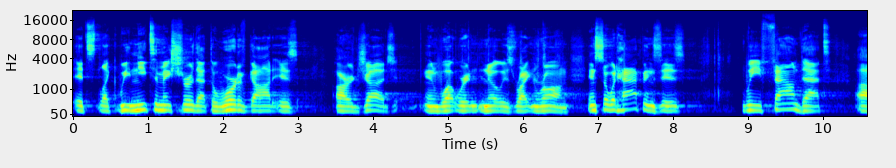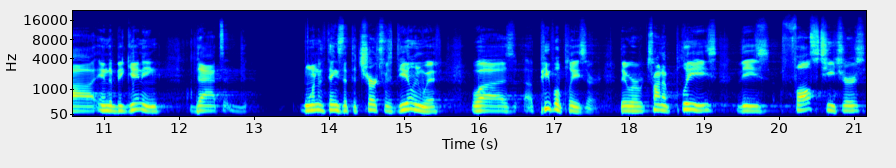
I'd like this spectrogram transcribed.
it's like we need to make sure that the Word of God is our judge and what we know is right and wrong. And so what happens is we found that uh, in the beginning that one of the things that the church was dealing with was a people pleaser. They were trying to please these false teachers,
